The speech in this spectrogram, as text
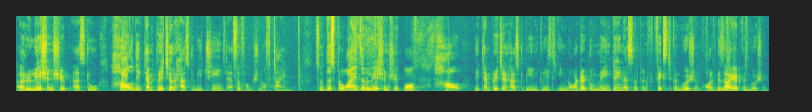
a relationship as to how the temperature has to be changed as a function of time. So, this provides a relationship of how the temperature has to be increased in order to maintain a certain fixed conversion or desired conversion.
